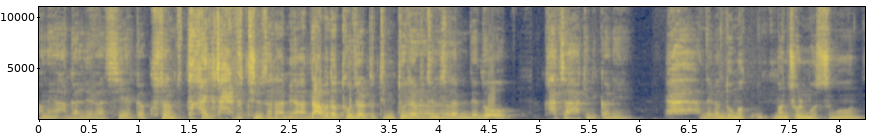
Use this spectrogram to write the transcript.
형님 안 갈래 같이. 그러니까 그 사람도 다일잘 붙이는 사람이야. 나보다 더 잘 붙이면 더 잘 붙이는 사람인데도 가자 하니까니 야 내가 너만 젊었으면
